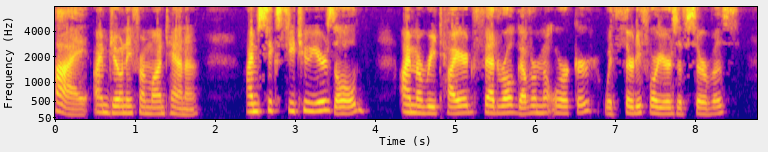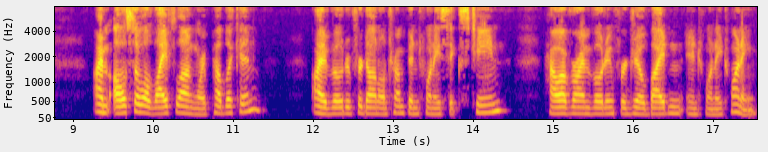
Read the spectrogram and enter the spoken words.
Hi, I'm Joni from Montana. I'm 62 years old. I'm a retired federal government worker with 34 years of service. I'm also a lifelong Republican. I voted for Donald Trump in 2016. However, I'm voting for Joe Biden in 2020.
